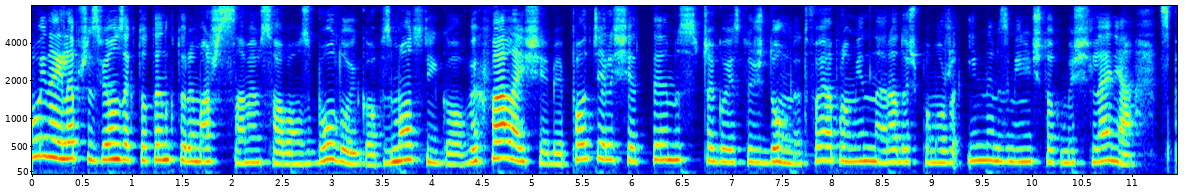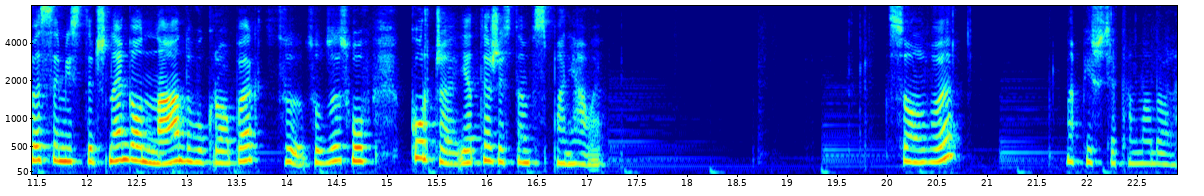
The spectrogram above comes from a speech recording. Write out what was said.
Twój najlepszy związek to ten, który masz z samym sobą. Zbuduj go, wzmocnij go, wychwalaj siebie, podziel się tym, z czego jesteś dumny. Twoja promienna radość pomoże innym zmienić tok myślenia z pesymistycznego na dwukropek, cu- cudzysłów, kurczę, ja też jestem wspaniały. Są lwy? Napiszcie tam na dole.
